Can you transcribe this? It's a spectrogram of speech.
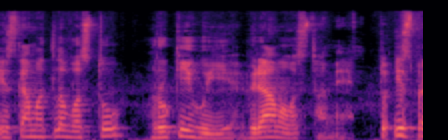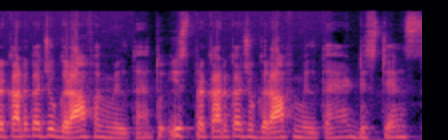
इसका मतलब वस्तु रुकी हुई है, विराम अवस्था में तो इस प्रकार का जो ग्राफ हमें मिलता है तो इस प्रकार का जो ग्राफ मिलता है distance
